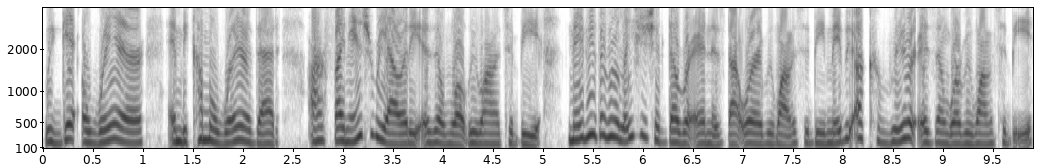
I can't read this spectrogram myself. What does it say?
We get aware and become aware that our financial reality isn't what we want it to be. Maybe the relationship that we're in is not where we want it to be. Maybe our career isn't where we want it to be.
